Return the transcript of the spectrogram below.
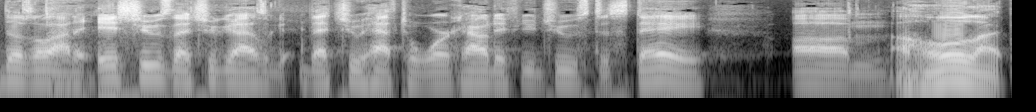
there's a lot of issues that you guys that you have to work out if you choose to stay. Um, a whole lot.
